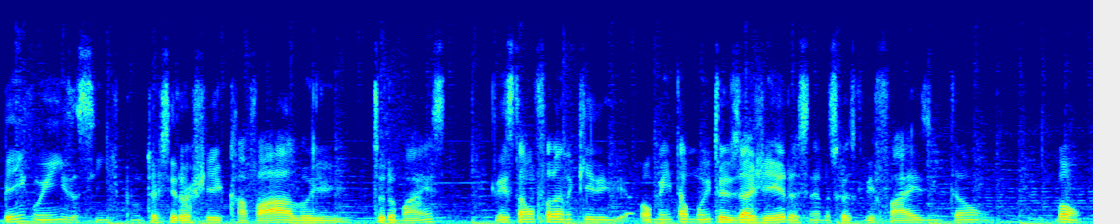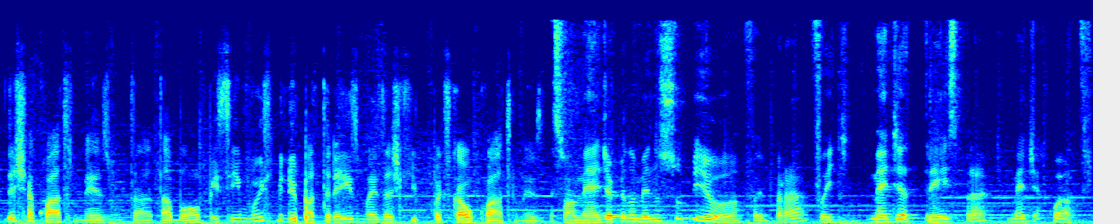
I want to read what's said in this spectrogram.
bem ruins, assim, tipo, no terceiro eu achei cavalo e tudo mais. Eles estavam falando que ele aumenta muito o exagero, assim, né, das coisas que ele faz, então. Bom, deixa 4 mesmo, tá, tá bom. Eu pensei muito em diminuir pra 3, mas acho que pode ficar o 4 mesmo. A sua média pelo menos subiu, ó. Foi, pra, foi de média 3 pra média 4.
